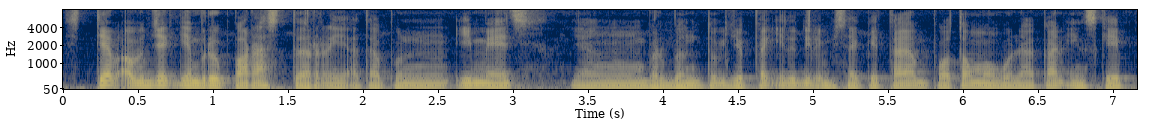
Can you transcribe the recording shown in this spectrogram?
setiap objek yang berupa raster ya ataupun image yang berbentuk JPEG itu tidak bisa kita potong menggunakan Inkscape.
